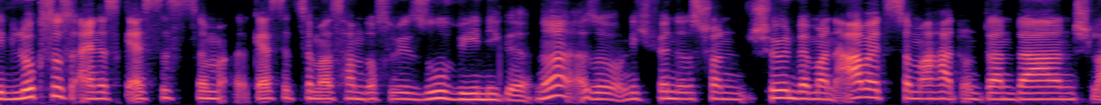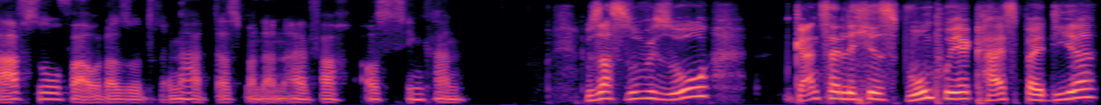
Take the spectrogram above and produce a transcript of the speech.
den Luxus eines Gästezimmer, Gästezimmers haben doch sowieso wenige. Ne? Also, und ich finde es schon schön, wenn man ein Arbeitszimmer hat und dann da ein Schlafsofa oder so drin hat, dass man dann einfach ausziehen kann. Du sagst sowieso, ganzheitliches Wohnprojekt heißt bei dir,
